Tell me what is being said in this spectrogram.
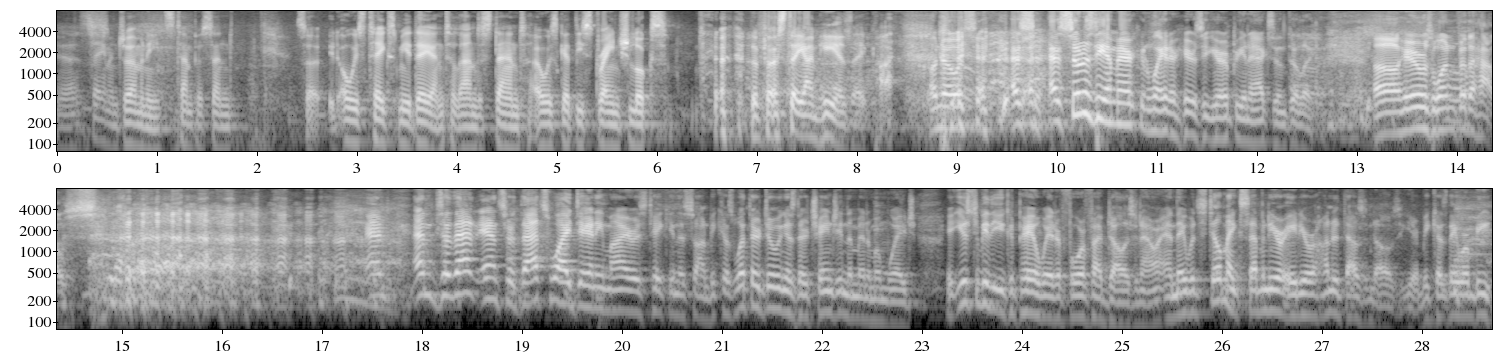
Yeah, same in Germany. It's 10%. So it always takes me a day until I understand. I always get these strange looks. the first day I'm here, it's like, Oh no! As, as, as soon as the American waiter hears a European accent, they're like, "Oh, here's one for the house." and and to that answer, that's why Danny Meyer is taking this on because what they're doing is they're changing the minimum wage. It used to be that you could pay a waiter four or five dollars an hour, and they would still make seventy or eighty or hundred thousand dollars a year because they were be,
